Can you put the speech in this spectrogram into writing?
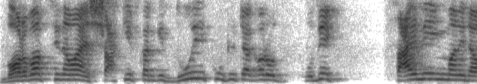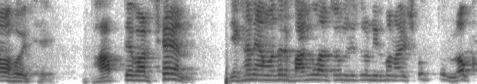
বরবাদ সিনেমায় শাকিব খানকে দুই কোটি টাকারও অধিক সাইনিং মানি দেওয়া হয়েছে। ভাবতে পারছেন? যেখানে আমাদের বাংলা চলচ্চিত্র নির্মাণ হয় সত্তর লক্ষ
